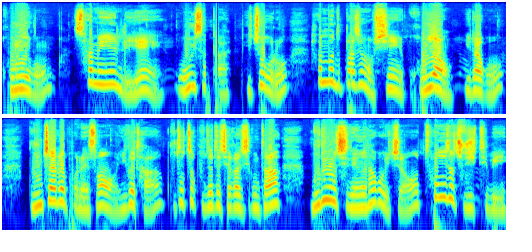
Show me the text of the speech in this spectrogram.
010-312-5248 이쪽으로 한 번도 빠짐없이 고영이라고 문자를 보내서 이거 다 구독자 분자들 제가 지금 다 무료로 진행을 하고 있죠. 천이서 주식TV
